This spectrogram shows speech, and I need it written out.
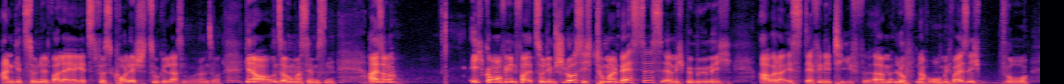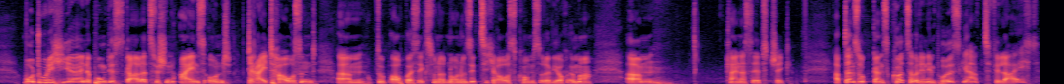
angezündet, weil er ja jetzt fürs College zugelassen wurde und so. Genau, unser Homer Simpson. Also, ich komme auf jeden Fall zu dem Schluss. Ich tue mein Bestes, ähm, ich bemühe mich, aber da ist definitiv ähm, Luft nach oben. Ich weiß nicht, wo, wo du dich hier in der Punkteskala zwischen 1 und 3000, ähm, ob du auch bei 679 rauskommst oder wie auch immer. Ähm, kleiner Selbstcheck. Habe dann so ganz kurz aber den Impuls gehabt, vielleicht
